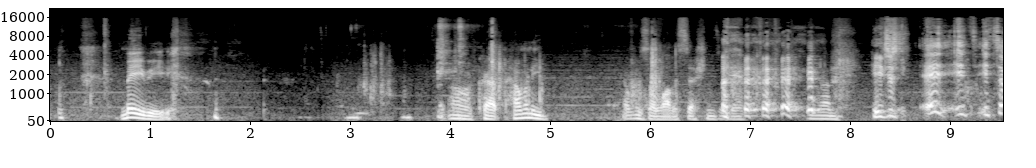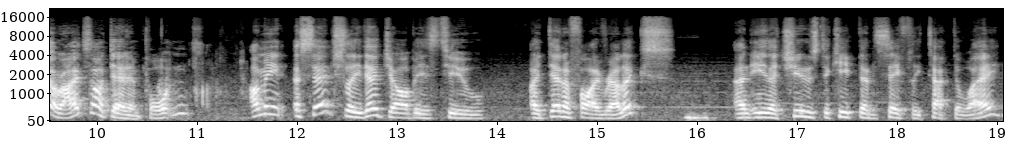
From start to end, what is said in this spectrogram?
maybe. Oh crap! How many? That was a lot of sessions ago. He just it, it, it's all right. It's not that important. I mean, essentially, their job is to identify relics and either choose to keep them safely tucked away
